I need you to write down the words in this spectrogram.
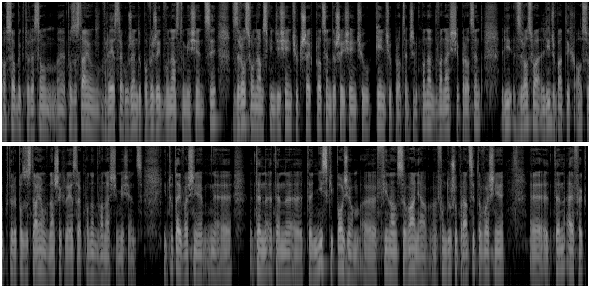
osoby, które są, pozostają w rejestrach urzędu powyżej 12 miesięcy, wzrosło nam z 53% do 65%, czyli ponad 12% wzrosła liczba tych osób, które pozostają w naszych rejestrach ponad 12 miesięcy. I tutaj właśnie ten, ten, ten niski poziom finansowania Funduszu Pracy to właśnie ten efekt,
